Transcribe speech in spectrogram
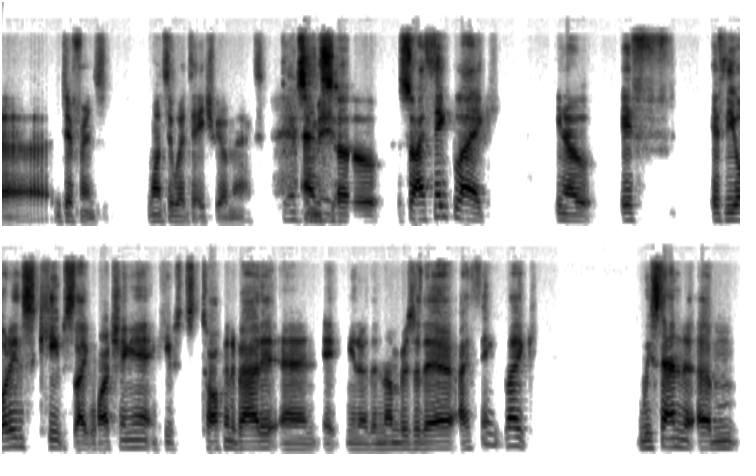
uh, difference once it went to HBO Max. That's and amazing. so, so I think like, you know, if if the audience keeps like watching it and keeps talking about it and it you know the numbers are there i think like we stand um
